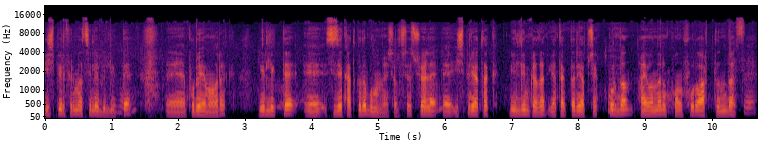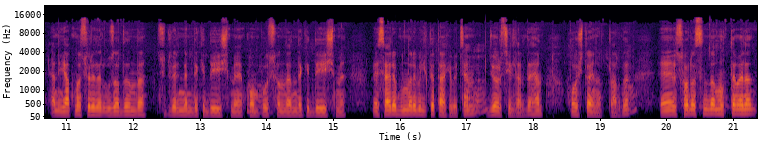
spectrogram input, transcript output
işbir firmasıyla birlikte e, Proyem olarak birlikte e, size katkıda bulunmaya çalışacağız. Şöyle e, işbir yatak bildiğim kadar yatakları yapacak. Buradan hayvanların konforu arttığında Kesinlikle. yani yatma süreleri uzadığında süt verimlerindeki değişme, kompozisyonlarındaki değişme vesaire bunları birlikte takip edeceğim. Hem Jersey'lerde hem Holstein'larda. Ee, sonrasında muhtemelen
